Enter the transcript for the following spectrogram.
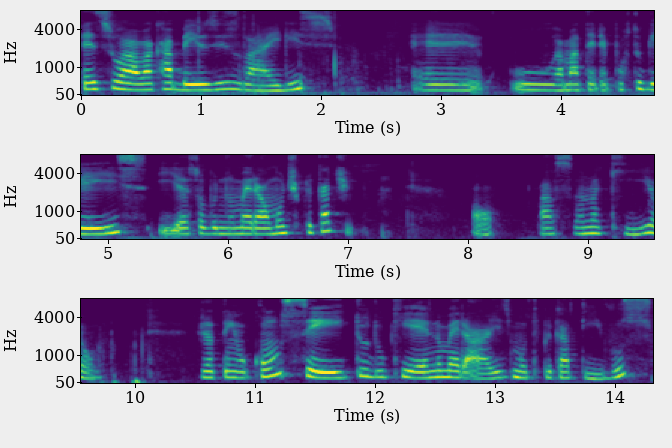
Pessoal, acabei os slides. É, o, a matéria é português e é sobre numeral multiplicativo. Ó, passando aqui, ó, já tem o conceito do que é numerais multiplicativos.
